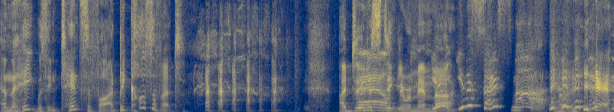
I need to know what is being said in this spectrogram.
and the heat was intensified because of it. I do Wow. distinctly remember. You, you were so smart. Oh, yeah,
